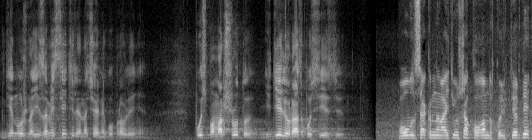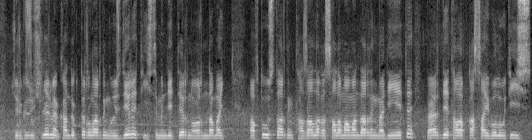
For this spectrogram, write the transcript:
где нужно и заместители начальника управления, пусть по маршруту неделю раз пусть ездят. Облыс әкімінің айтуынша қоғамдық көліктерде жүргізушілер мен кондукторлардың өздері тиісті міндеттерін орындамайды. Автобустардың тазалығы сала мамандарының мәдениеті бәрі де талапқа сай болуы тиіс.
